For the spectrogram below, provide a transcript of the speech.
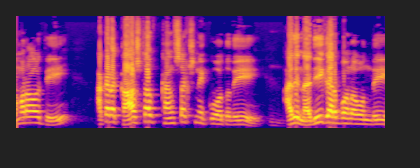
అమరావతి అక్కడ కాస్ట్ ఆఫ్ కన్స్ట్రక్షన్ ఎక్కువ అవుతుంది అది నదీ గర్భంలో ఉంది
